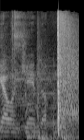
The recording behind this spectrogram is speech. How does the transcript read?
got one jammed up in there.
